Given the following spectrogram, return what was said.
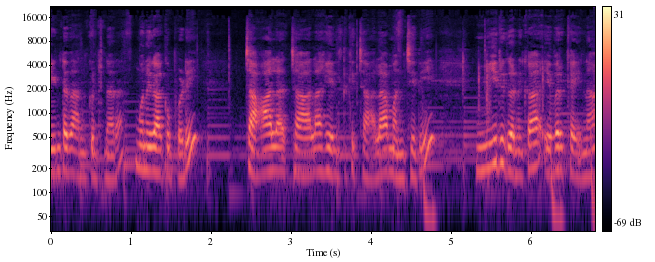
ఏంటదా అనుకుంటున్నారా? మునగాకు పొడి చాలా చాలా హెల్త్కి చాలా మంచిది. మీరు కనుక ఎవరికైనా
